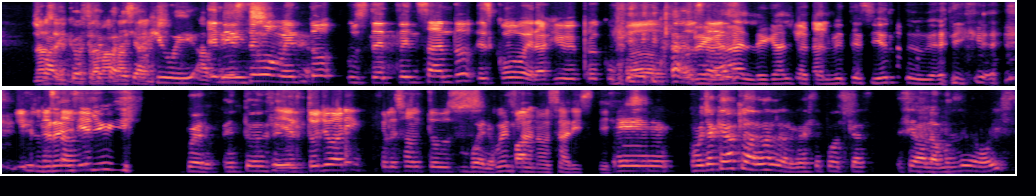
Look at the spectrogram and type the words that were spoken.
no sé. Usted se parece a. Huey, a En Finch. este momento, usted pensando es como ver a Huey preocupado. O sea, Legal, legal, totalmente cierto, güey. y El bien. Hughey. Bueno, entonces, ¿Y el tuyo, Ari? ¿Cuáles son tus Bueno, Cuéntanos, Aristi. eh, como ya quedó claro a lo largo de este podcast, si hablamos de Voice,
